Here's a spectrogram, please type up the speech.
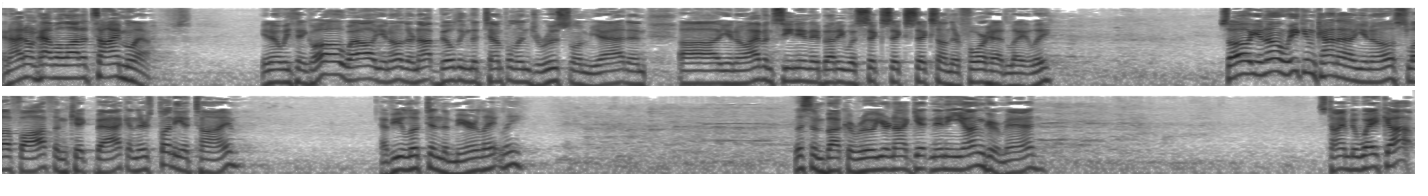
And I don't have a lot of time left. You know, we think, oh, well, you know, they're not building the temple in Jerusalem yet. And, uh, you know, I haven't seen anybody with 666 on their forehead lately. So, you know, we can kind of, you know, slough off and kick back, and there's plenty of time. Have you looked in the mirror lately? Listen, buckaroo, you're not getting any younger, man. It's time to wake up.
